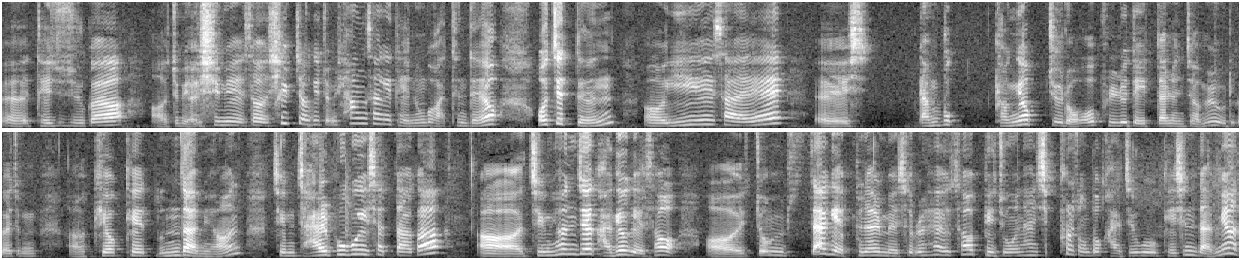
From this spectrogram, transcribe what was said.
에, 대주주가 어, 좀 열심히 해서 실적이 좀 향상이 되는 것 같은데요. 어쨌든 어, 이 회사의 남북 경협주로 분류돼 있다는 점을 우리가 좀 어, 기억해 놓는다면 지금 잘 보고 계셨다가 어, 지금 현재 가격에서 어, 좀 싸게 분할 매수를 해서 비중은 한 10% 정도 가지고 계신다면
